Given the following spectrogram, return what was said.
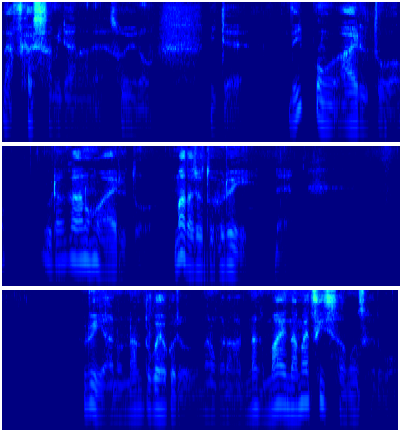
懐かしさみたいなね、そういうのを見て、で、一本入ると、裏側の方入ると、まだちょっと古いね、古いあの、なんとか横丁なのかな、なんか前名前ついてたと思うんですけども、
